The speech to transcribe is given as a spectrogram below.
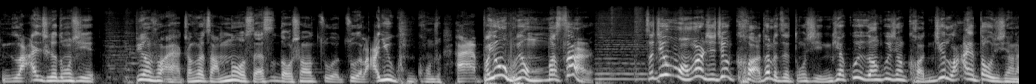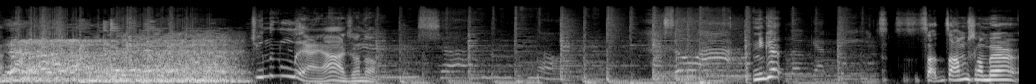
拉一车东西，别人说哎呀，整个咱们弄三四刀上左左拉又空空出，哎不用不用没事儿，这就往往就就扛到了这东西，你看贵跟贵像扛，你就拉一刀就行了，就那个懒呀，真的。你看，咱咱们上边，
